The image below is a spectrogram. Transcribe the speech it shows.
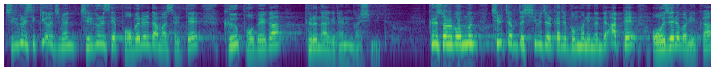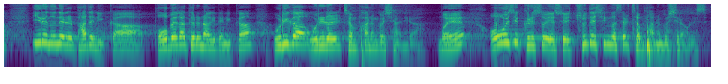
질그릇이 깨어지면 질그릇에 보배를 담았을 때 그 보배가 드러나게 되는 것입니다. 그래서 오늘 본문 7절부터 12절까지 본문이 있는데 앞에 5절에 보니까 이런 은혜를 받으니까 보배가 드러나게 되니까 우리가 우리를 전파하는 것이 아니라 뭐예요? 오직 그리스도 예수의 주 되신 것을 전파하는 것이라고 그랬어요.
